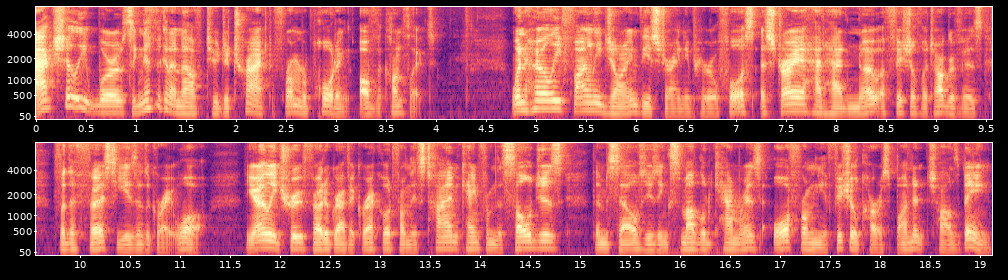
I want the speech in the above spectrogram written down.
actually were significant enough to detract from reporting of the conflict. When Hurley finally joined the Australian Imperial Force, Australia had had no official photographers for the first years of the Great War. The only true photographic record from this time came from the soldiers themselves using smuggled cameras or from the official correspondent Charles Bean,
